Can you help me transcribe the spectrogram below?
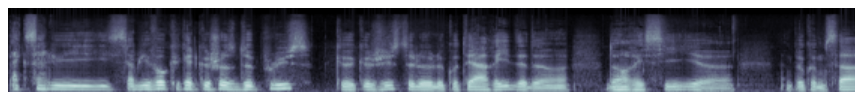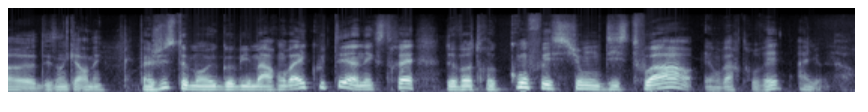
bah, que ça lui, ça lui évoque quelque chose de plus que, que juste le, le côté aride d'un récit. Euh, un peu comme ça, euh, désincarné. Ben justement, Hugo Bimard, on va écouter un extrait de votre confession d'histoire et on va retrouver Aliénor.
